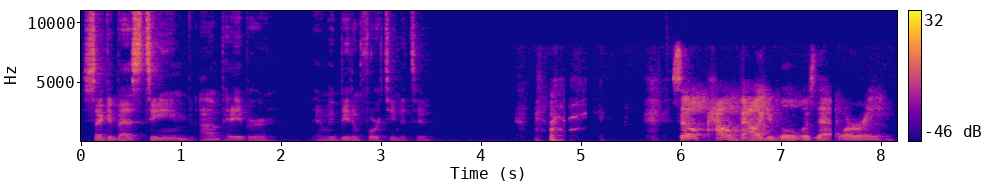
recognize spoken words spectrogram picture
second best team on paper, and we beat them fourteen to two. so how valuable was that worrying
